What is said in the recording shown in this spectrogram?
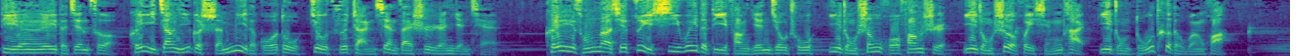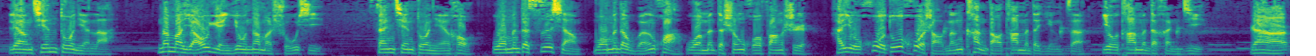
DNA 的监测可以将一个神秘的国度就此展现在世人眼前，可以从那些最细微的地方研究出一种生活方式、一种社会形态、一种独特的文化。两千多年了，那么遥远又那么熟悉。三千多年后，我们的思想、我们的文化、我们的生活方式，还有或多或少能看到他们的影子，有他们的痕迹。然而，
